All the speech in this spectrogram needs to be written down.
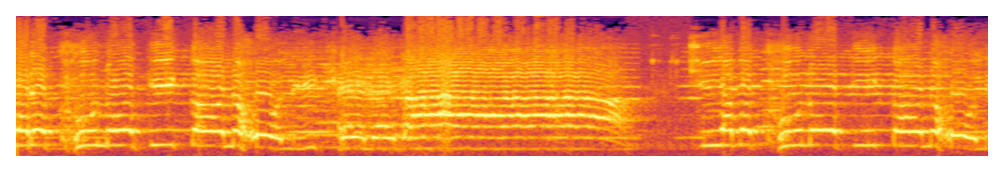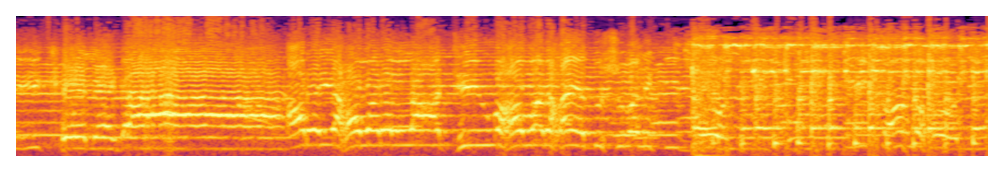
अरे खूनों की कौन होली खेलेगा? कि अब खूनों की कौन होली खेलेगा? अरे हवर लाठी, हवर है दुश्मन की गोली कौन होली?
